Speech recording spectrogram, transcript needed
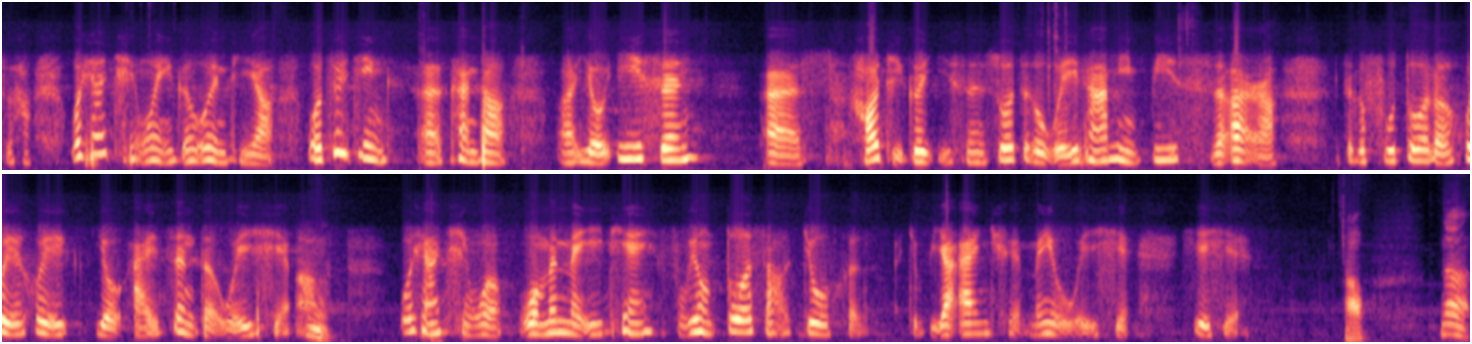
师好，我想请问一个问题啊，我最近呃看到呃有医生。呃，好几个医生说这个维他命 B 十二啊，这个服多了会会有癌症的危险啊。嗯。我想请问，我们每一天服用多少就很就比较安全，没有危险？谢谢。好，那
